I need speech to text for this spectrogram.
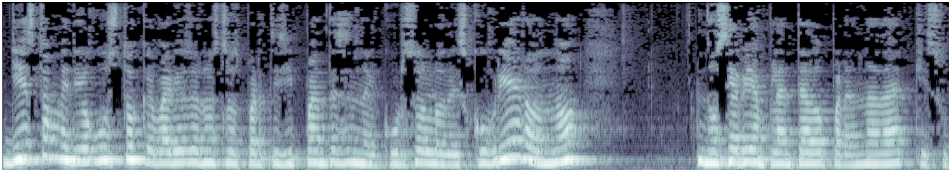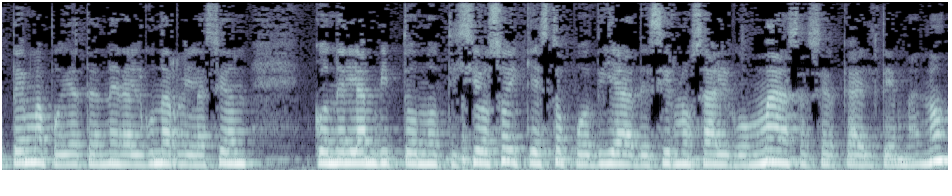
Y esto me dio gusto que varios de nuestros participantes en el curso lo descubrieron, ¿no? No se habían planteado para nada que su tema podía tener alguna relación con el ámbito noticioso y que esto podía decirnos algo más acerca del tema, ¿no?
